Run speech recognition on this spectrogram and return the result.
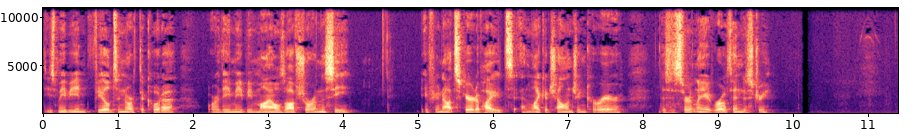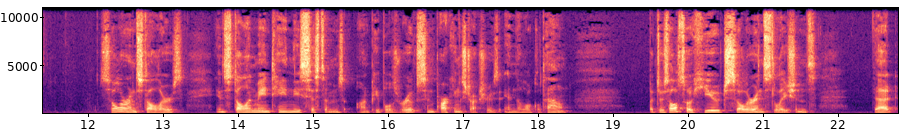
These may be in fields in North Dakota or they may be miles offshore in the sea. If you're not scared of heights and like a challenging career, this is certainly a growth industry. Solar installers install and maintain these systems on people's roofs and parking structures in the local town. But there's also huge solar installations that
